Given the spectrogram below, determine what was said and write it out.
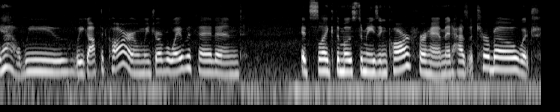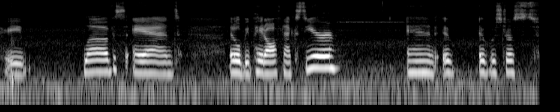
yeah, we we got the car and we drove away with it and it's like the most amazing car for him. It has a turbo which he loves and it'll be paid off next year. And it it was just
